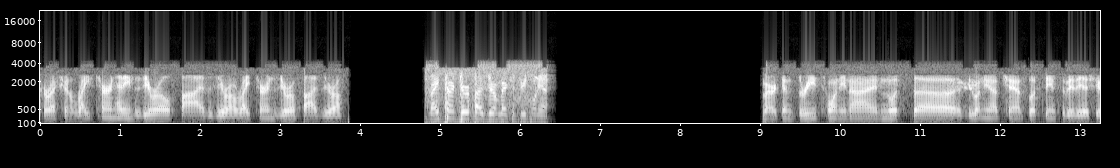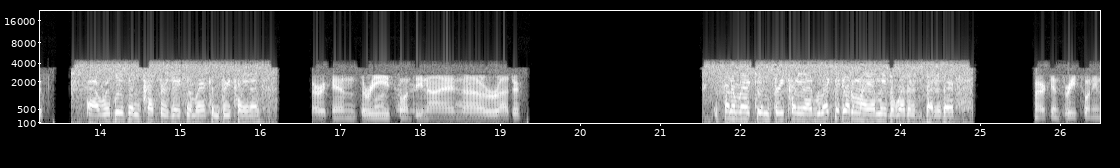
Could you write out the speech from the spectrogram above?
correction, right turn heading 050. Right turn 050. Right turn 050, American 329. American 329, what's, uh, if you, when you have chance, what seems to be the issue? Uh, we're losing pressurization, American 329. American 329, uh, roger. Sun American 329, we'd like to go to Miami, the weather's better there. American 329,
